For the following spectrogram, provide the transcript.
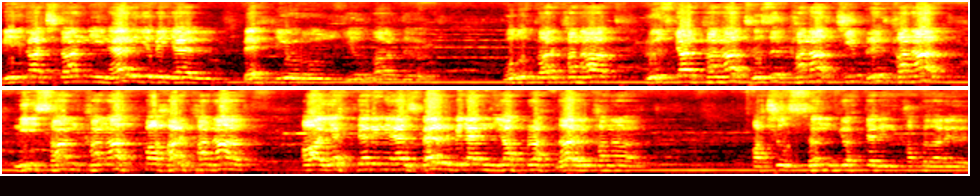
Miraç'tan iner gibi gel, bekliyoruz yıllardır. Bulutlar kanat, rüzgar kanat, Hızır kanat, Cibril kanat, Nisan kanat, bahar kanat, ayetlerini ezber bilen yapraklar kanat. Açılsın göklerin kapıları,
